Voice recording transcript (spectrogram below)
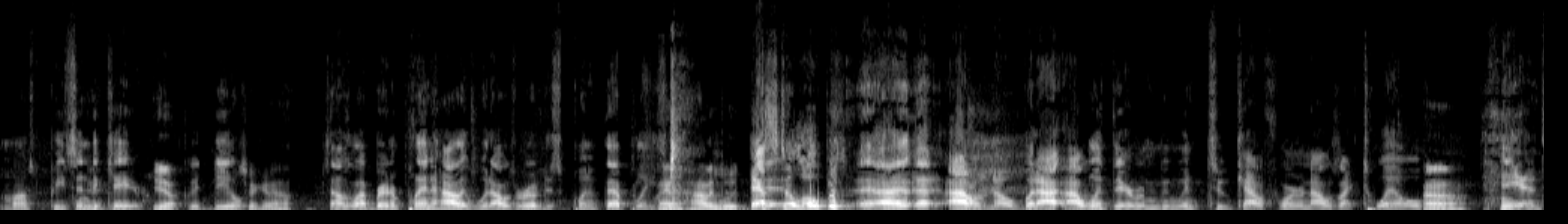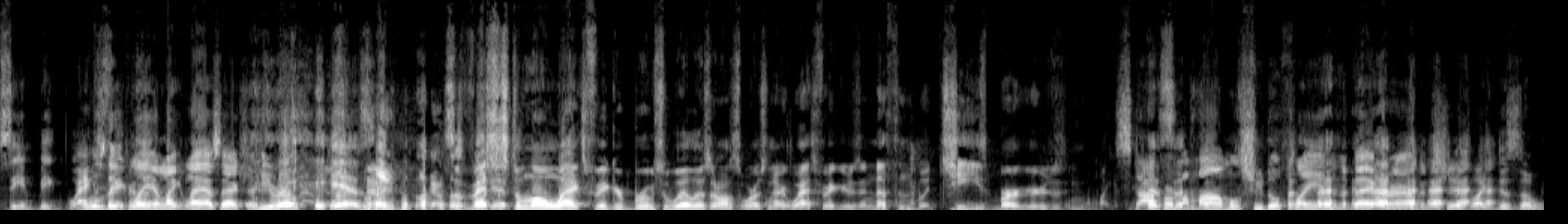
Monster Pizza in Decatur. Yep. Good deal. Check it out. Sounds a lot better than Planet Hollywood. I was real disappointed with that place. Planet Hollywood. That's Yeah. still open. I, I, I don't know, but I, I went there when we went to California when I was like 12. Oh. yeah, and seeing big wax What was they playing? Like Last Action Hero? yes. Like, like, what's Sylvester that? Stallone wax figure, Bruce Willis, Arnold Schwarzenegger wax figures, and nothing but cheeseburgers and Like stop or my mom will shoot a playing in the background and shit. Like this is a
